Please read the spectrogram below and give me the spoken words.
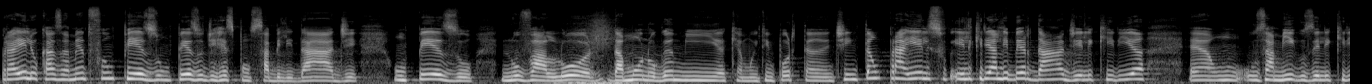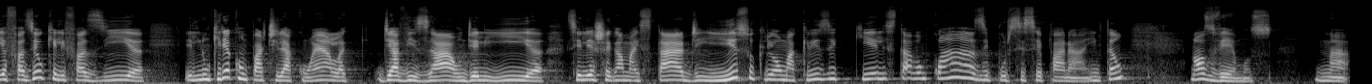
Para ele, o casamento foi um peso, um peso de responsabilidade, um peso no valor da monogamia, que é muito importante. Então, para ele, ele queria liberdade, ele queria é, um, os amigos, ele queria fazer o que ele fazia, ele não queria compartilhar com ela, de avisar onde ele ia, se ele ia chegar mais tarde, e isso criou uma crise que eles estavam quase por se separar. Então, nós vemos na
